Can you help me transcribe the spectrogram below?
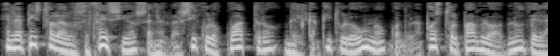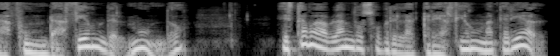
En la epístola a los Efesios, en el versículo 4 del capítulo 1, cuando el apóstol Pablo habló de la fundación del mundo, estaba hablando sobre la creación material,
